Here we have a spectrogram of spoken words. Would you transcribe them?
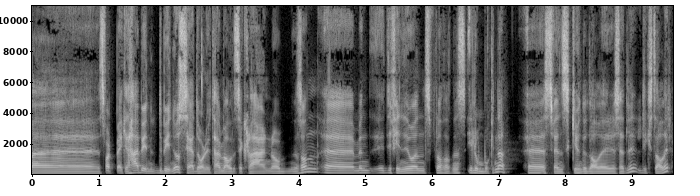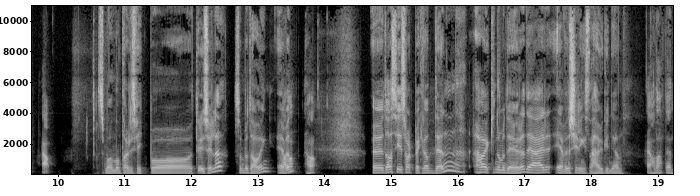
eh, Svartbekken. Her begynner, det begynner jo å se dårlig ut her med alle disse klærne og sånn, eh, men de finner jo en, blant annet en, i lommeboken da, eh, svensk hundredallersedler, riksdaler, Ja, som han antakeligvis fikk på Trysil da, som betaling, Even. da, ja. Eh, Da sier Svartbekken at den har ikke noe med det å gjøre, det er Even Skillingstadhaugen igjen. ja da, den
